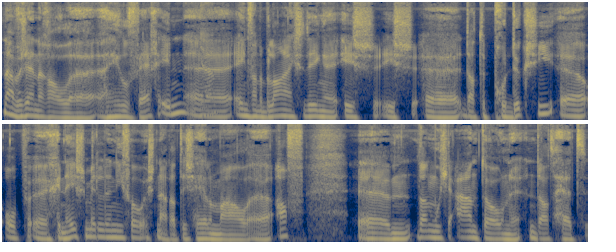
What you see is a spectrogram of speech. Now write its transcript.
Nou, we zijn er al uh, heel ver in. Ja. Uh, een van de belangrijkste dingen is, is uh, dat de productie op geneesmiddelenniveau is. Nou, dat is helemaal af. Ehm, dan moet je aantonen dat het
